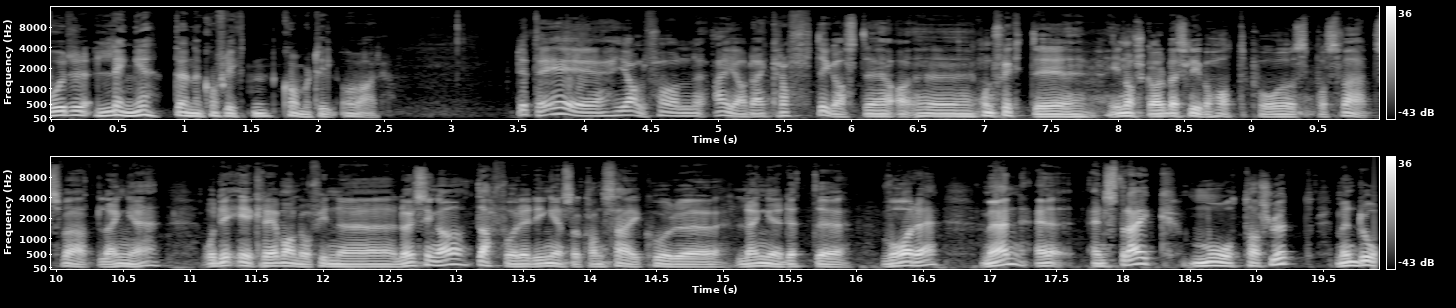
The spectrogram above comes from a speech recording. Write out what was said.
hvor lenge denne konflikten kommer til å vare. Dette er iallfall en av de kraftigste konfliktene i norsk arbeidsliv har hatt på, på, svært, svært lenge. Og det er krevende å finne løsninger. Derfor er det ingen som kan si hvor eh, lenge dette varer. Men en, en streik må ta slutt, men da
